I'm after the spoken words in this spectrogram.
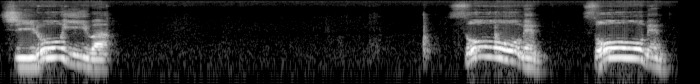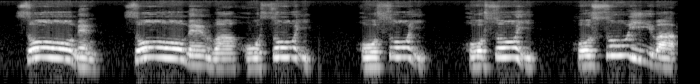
白いは。そうめんそうめんそうめんそうめんは細い細い細い細いは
